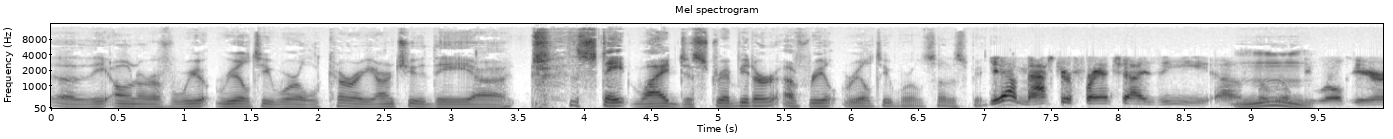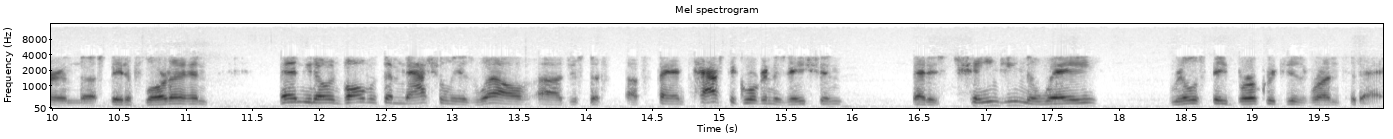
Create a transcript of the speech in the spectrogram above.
uh, the owner of Real, Realty World Curri, aren't you? The uh, statewide distributor of Real, Realty World, so to speak. Yeah, master franchisee uh, for Realty World here in the state of Florida, and and you know involved with them nationally as well. Uh, just a, a fantastic organization that is changing the way real estate brokerages run today.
